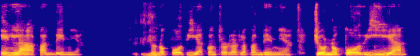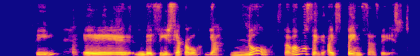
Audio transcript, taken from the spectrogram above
en la pandemia, yo no podía controlar la pandemia, yo no podía, ¿sí? Eh, decir se acabó, ya. No, estábamos a expensas de esto.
